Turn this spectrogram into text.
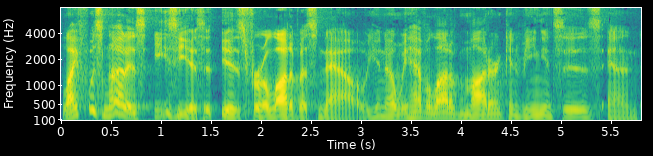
life was not as easy as it is for a lot of us now. You know, we have a lot of modern conveniences and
